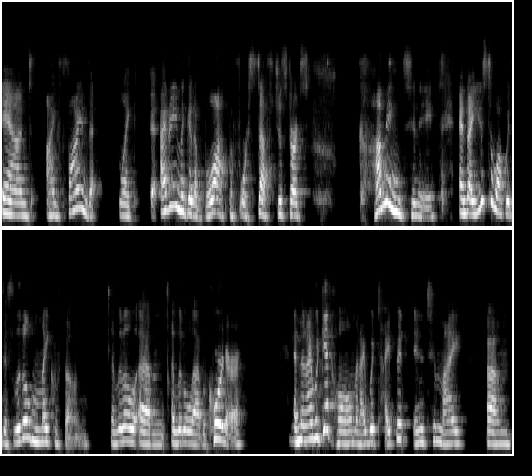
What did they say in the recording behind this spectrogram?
And I find that, like, I don't even get a block before stuff just starts coming to me. And I used to walk with this little microphone, a little, um, a little uh, recorder. And then I would get home and I would type it into my um,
